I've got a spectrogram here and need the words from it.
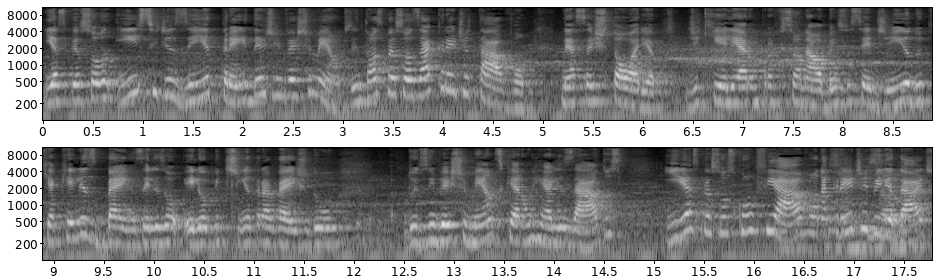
e as pessoas e se dizia trader de investimentos. Então as pessoas acreditavam nessa história de que ele era um profissional bem-sucedido, que aqueles bens eles, ele obtinha através do, dos investimentos que eram realizados e as pessoas confiavam na credibilidade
